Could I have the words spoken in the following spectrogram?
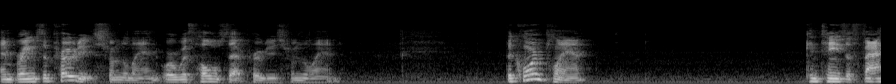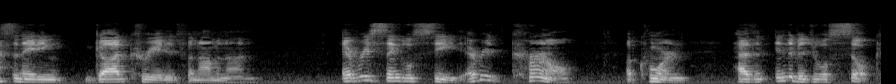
and brings the produce from the land or withholds that produce from the land. The corn plant contains a fascinating God created phenomenon. Every single seed, every kernel of corn has an individual silk.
